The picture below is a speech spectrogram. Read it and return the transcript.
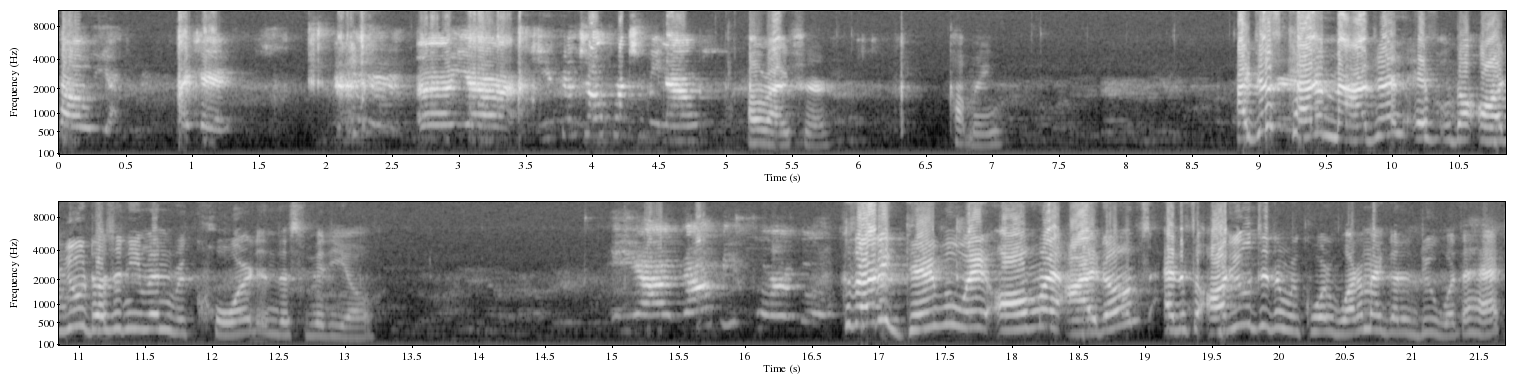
Oh yeah. Okay. uh yeah, you can teleport to me now. All right, sure. Coming. I just can't imagine if the audio doesn't even record in this video. Yeah, that would be horrible. Because I already gave away all my items, and if the audio didn't record, what am I gonna do? What the heck?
